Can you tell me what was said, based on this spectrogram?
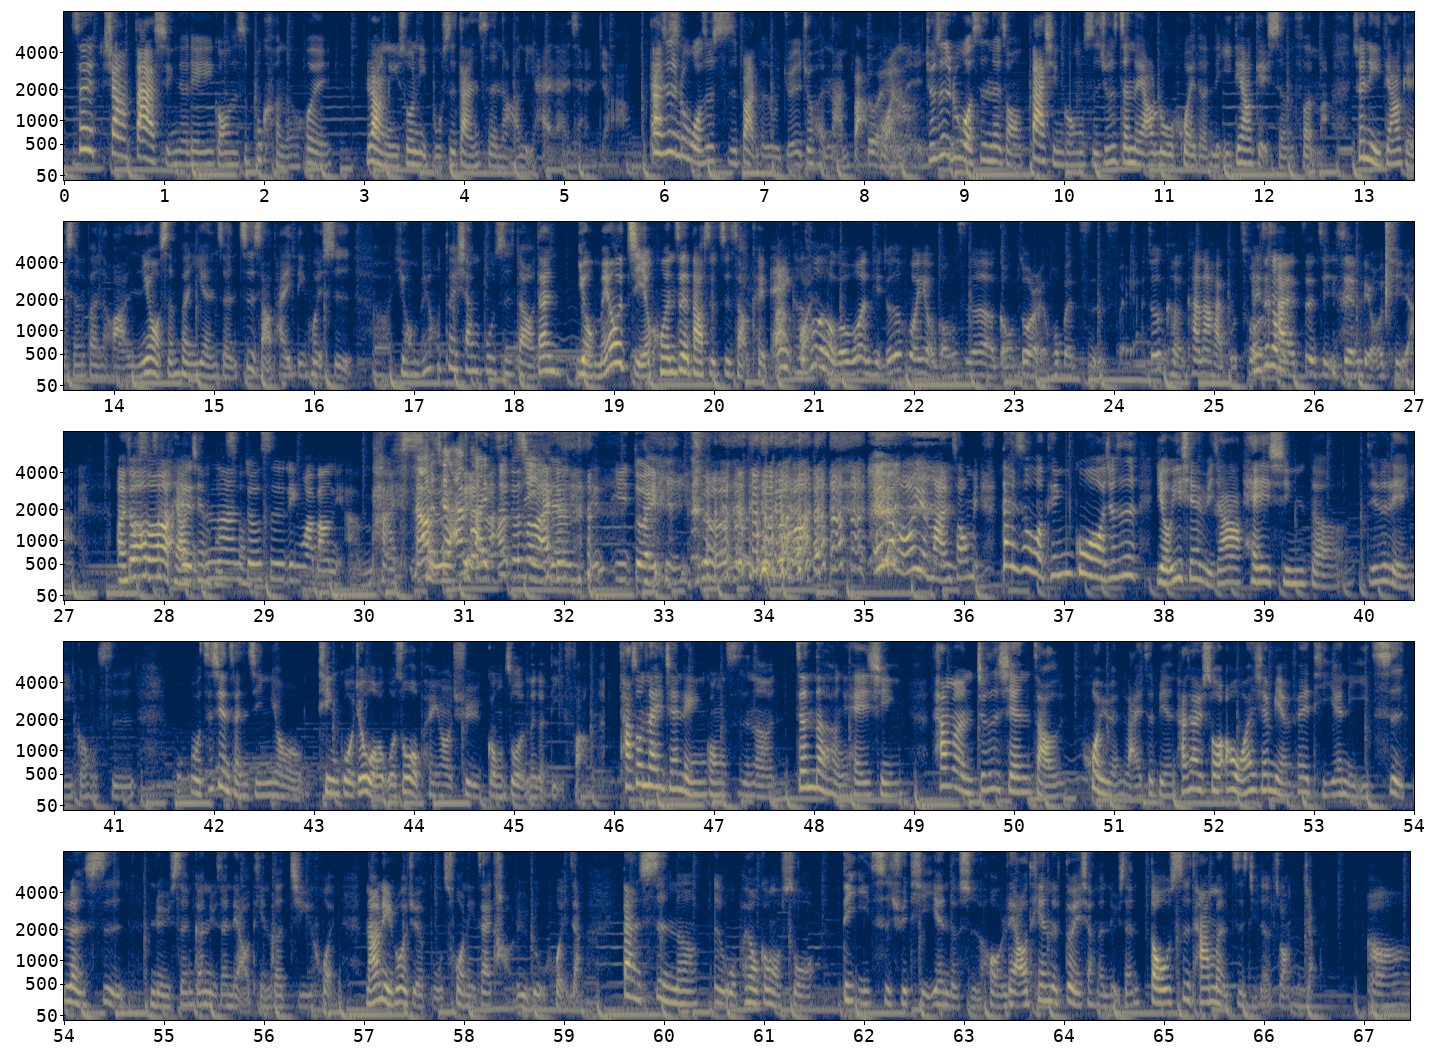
所以，像大型的联谊公司是不可能会让你说你不是单身，然后你还来参加。但是如果是私办的，我觉得就很难把关了、对啊就是如果是那种大型公司，就是真的要入会的，你一定要给身份嘛。所以你一定要给身份的话，你有身份验证，至少他一定会是呃有没有对象不知道，但有没有结婚，这倒是至少可以把哎、关。可是我有个问题，就是婚友公司的工作人员会不会自肥啊？就是可能看到还不错，哎这个才自己先留起来，啊，就说条哎件不错，那就是另外帮你安排然后先安排自己说哎这样 一对一的。哎、好像也蛮蛮聪明。但是我听过，就是有一些比较黑心的，就是联谊公司。我我之前曾经有听过，就我我说我朋友去工作的那个地方，他说那一间联谊公司呢，真的很黑心。他们就是先找会员来这边，他在说哦，我会先免费体验你一次认识女生跟女生聊天的机会，然后你如果觉得不错，你再考虑入会这样。但是呢，我朋友跟我说，第一次去体验的时候，聊天的对象的女生都是他们自己的庄脚啊。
